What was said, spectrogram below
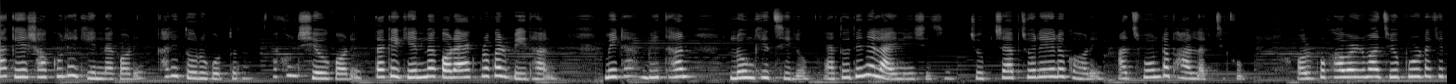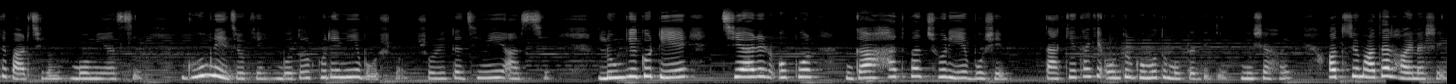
তাকে সকলেই ঘেন্না করে, খালি তরু করতো না। এখন সেও করে। তাকে ঘেন্না করা এক প্রকার বিধান। মেয়েটা বিধান লঙ্ঘে ছিল। এতদিনে লাইনে এসেছে। চুপচাপ চলে এলো ঘরে। আজ মনটা ভালো লাগছে খুব। অল্প খাবারের মাঝেও পুরোটা খেতে পারছিল না। বমি আসছে। ঘুম নেই চোখে। বোতল খুলে নিয়ে বসল। শরীরটা ঝিমিয়ে আসছে। লুঙ্গি গুটিয়ে, চেয়ারের ওপর গা হাত পা ছড়িয়ে বসে তাকিয়ে থাকে অন্তর ঘুমতো মুখটার দিকে। নেশা হয়। অথচ মাতাল হয় না সে।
